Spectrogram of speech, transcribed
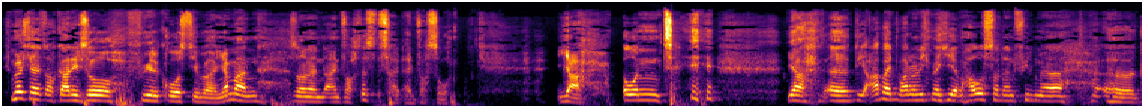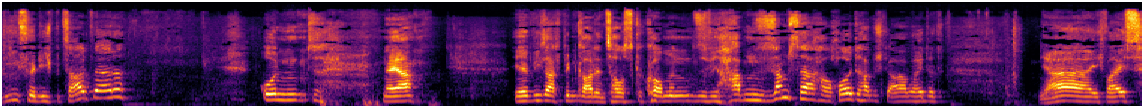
Ich möchte jetzt auch gar nicht so viel groß drüber jammern, sondern einfach, das ist halt einfach so. Ja, und ja, äh, die Arbeit war noch nicht mehr hier im Haus, sondern vielmehr äh, die, für die ich bezahlt werde. Und naja, ja, wie gesagt, ich bin gerade ins Haus gekommen. Wir haben Samstag, auch heute habe ich gearbeitet. Ja, ich weiß,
